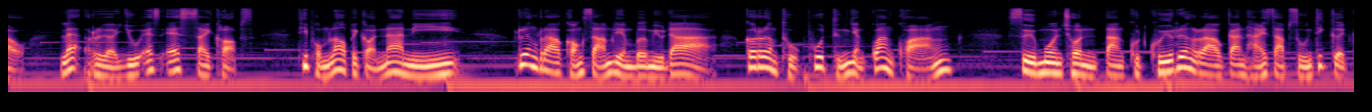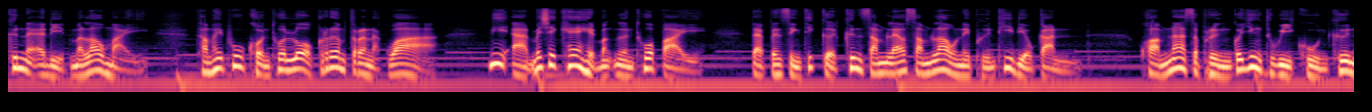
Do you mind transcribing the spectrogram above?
19 และเรือ USS Cyclops ที่ผมเล่าไปก่อนหน้านี้ เรื่องราวของสามเหลี่ยมเบอร์มิวดา ก็เริ่มถูกพูดถึงอย่างกว้างขวาง สื่อมวลชนต่างขุดคุยเรื่องราวการหายสาบสูญที่เกิดขึ้นในอดีตมาเล่าใหม่ทำให้ผู้คนทั่วโลกเริ่มตระหนักว่า นี่อาจไม่ใช่แค่เหตุบังเอิญทั่วไป แต่เป็นสิ่งที่เกิดขึ้นซ้ำแล้วซ้ำเล่าในพื้นที่เดียวกัน ความน่าสะพรึงก็ยิ่งทวีคูณขึ้น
